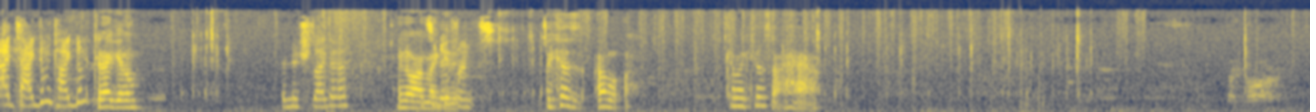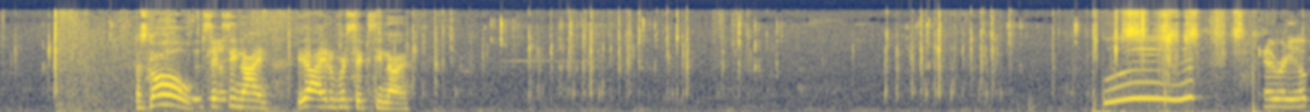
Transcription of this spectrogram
I tagged him, tagged him. Can I get him? Finish that guy. You know I What's the might get it difference? because I. How many kills I have? Let's go! Good kill. 69. Yeah, I hit him for 69. Woo! Okay, ready up.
